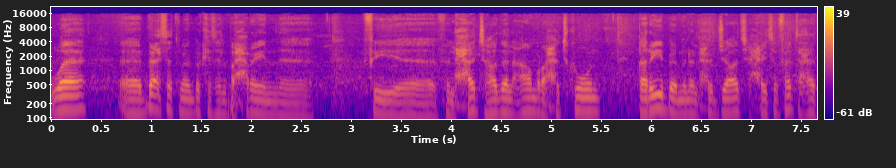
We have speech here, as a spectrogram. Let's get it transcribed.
وبعثة مملكة البحرين في في الحج. هذا العام راح تكون قريبة من الحجاج حيث فتحت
